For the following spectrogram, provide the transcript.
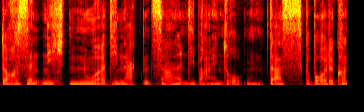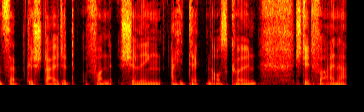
Doch es sind nicht nur die nackten Zahlen, die beeindrucken. Das Gebäudekonzept, gestaltet von Schilling Architekten aus Köln, steht für eine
